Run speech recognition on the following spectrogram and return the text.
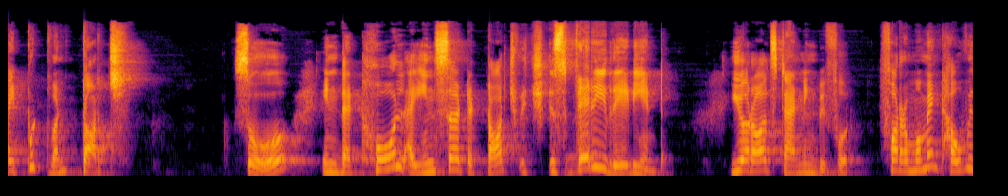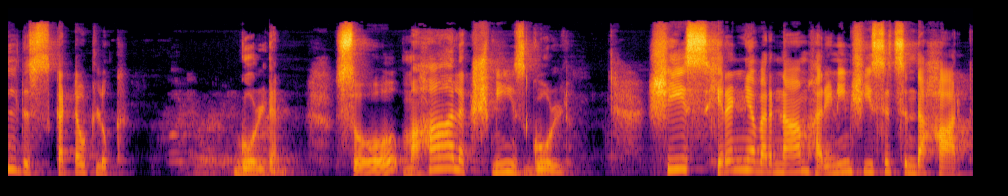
I put one torch. So, in that hole, I insert a torch which is very radiant. You are all standing before. For a moment, how will this cutout look? Golden. So, Mahalakshmi is gold. She is Hiranyavarnam Harinim, she sits in the heart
